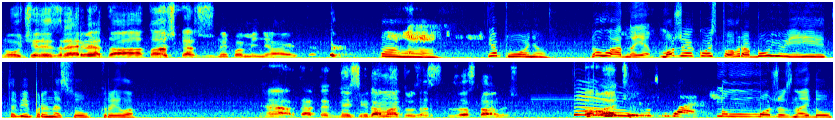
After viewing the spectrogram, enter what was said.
Ну, через время, да, а тачка ж не поміняється. Ага, я поняв. Ну ладно, я може якось пограбую і тобі принесу крила. А, та ти не завжди мене тут зас- застанеш. Та, Вечором. ну, може, знайду.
